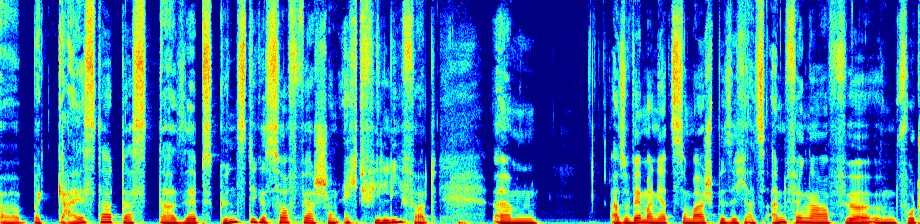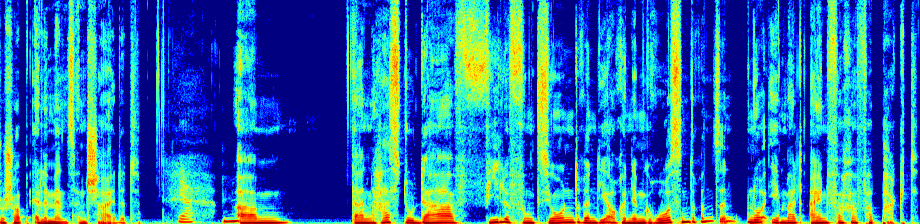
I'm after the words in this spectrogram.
äh, begeistert, dass da selbst günstige Software schon echt viel liefert. Ähm, also wenn man jetzt zum Beispiel sich als Anfänger für ähm, Photoshop Elements entscheidet, Ja. ähm, dann hast du da viele Funktionen drin, die auch in dem Großen drin sind, nur eben halt einfacher verpackt.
